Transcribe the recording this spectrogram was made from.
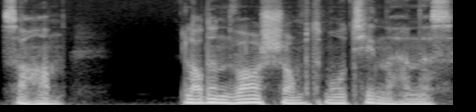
sa han, la den varsomt mot kinnet hennes,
